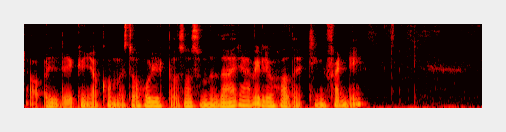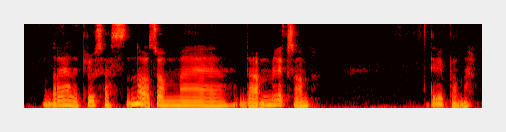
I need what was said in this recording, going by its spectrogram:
Jeg har aldri kunnet komme til å holde på sånn som det der. Jeg vil jo ha det ting ferdig. Da er det prosessen da, som eh, de liksom driver på med.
